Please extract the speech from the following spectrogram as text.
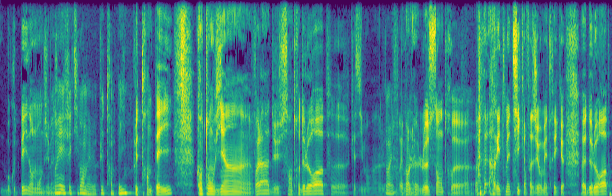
beaucoup de pays dans le monde, j'imagine. Oui, effectivement, on a plus de 30 pays. Plus de 30 pays. Quand on vient, euh, voilà, du centre de l'Europe, euh, quasiment, hein, vraiment le, centre euh, arithmétique, enfin géométrique de l'Europe,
